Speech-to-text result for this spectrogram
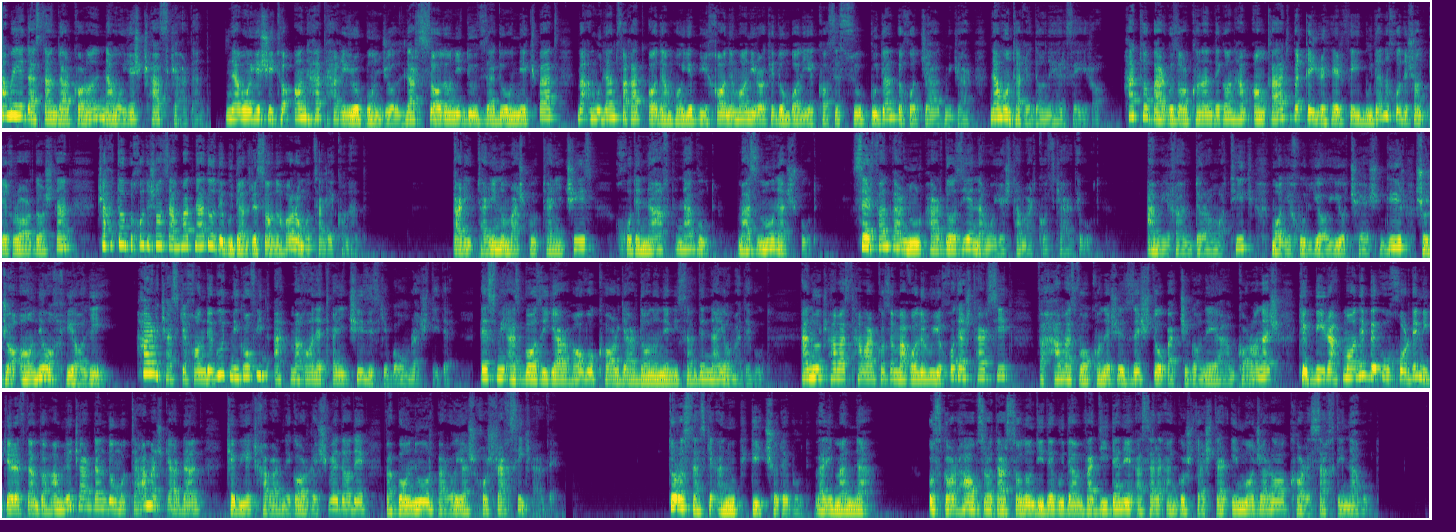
همه دستندرکاران نمایش کف کردند. نمایشی تا آن حد حقیر و بنجل. در سالنی دود زده و نکبت معمولا فقط آدمهای بی خانمانی را که دنبال یک کاسه سوپ بودند به خود جلب می‌کرد نه منتقدان حرفه ای را. حتی برگزار کنندگان هم آنقدر به غیر حرفه‌ای بودن خودشان اقرار داشتند که حتی به خودشان زحمت نداده بودند رسانه ها را مطلع کنند. قریبترین و مشکوکترین چیز خود نقد نبود، مضمونش بود. صرفا بر نورپردازی نمایش تمرکز کرده بود. عمیقا دراماتیک، مالی خولیایی و چشمگیر، شجاعانه و خیالی. هر کس که خوانده بود می‌گفت این احمقانه ترین چیزی است که به عمرش دیده. اسمی از بازیگرها و کارگردان و نویسنده نیامده بود انوک هم از تمرکز مقاله روی خودش ترسید و هم از واکنش زشت و بچگانه همکارانش که بیرحمانه به او خورده می گرفتند و حمله کردند و متهمش کردند که به یک خبرنگار رشوه داده و با نور برایش خوشرخصی کرده درست است که انوک گیت شده بود ولی من نه اسکار هابز را در سالن دیده بودم و دیدن اثر انگشتش در این ماجرا کار سختی نبود.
